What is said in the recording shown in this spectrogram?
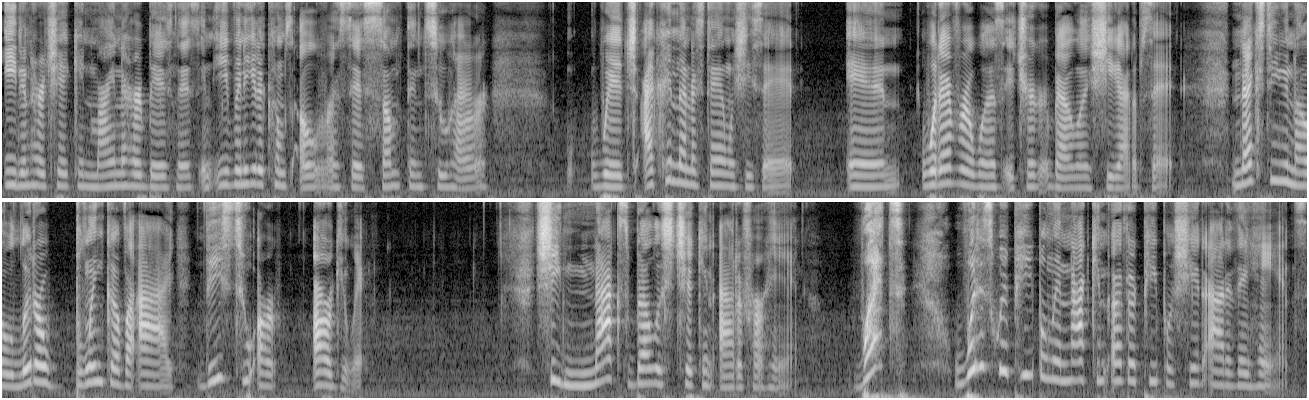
eating her chicken, minding her business, and Evanita comes over and says something to her, which I couldn't understand what she said. And whatever it was, it triggered Bella and she got upset. Next thing you know, little blink of an eye, these two are arguing. She knocks Bella's chicken out of her hand. What? What is with people and knocking other people's shit out of their hands?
